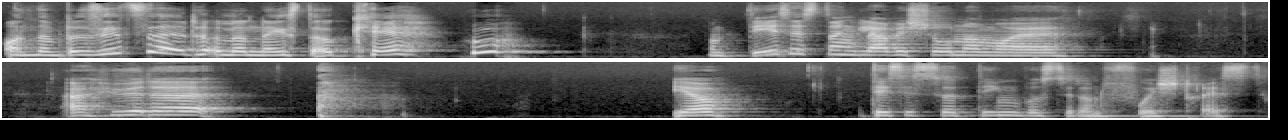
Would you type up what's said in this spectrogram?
Und dann passiert's nicht. Und dann denkst du, okay, huh. Und das ist dann, glaube ich, schon einmal eine Hürde. Ja, das ist so ein Ding, du dich dann voll stresst.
